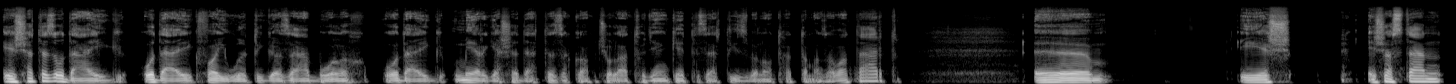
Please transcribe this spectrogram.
és hát ez odáig, odáig fajult igazából, odáig mérgesedett ez a kapcsolat, hogy én 2010-ben ott hagytam az avatárt. Ö, és, és aztán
